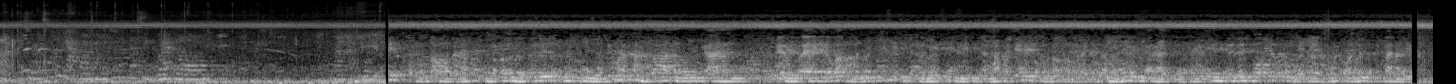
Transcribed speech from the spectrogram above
หลังกระทรวงทรัพยากรธรรมชาติและสิ่งแวดล้อมของเรานะครับก็เหมือนเรื่องมันอยู่าถามว่าเรามีการเปลี่ยนแปลงระหว่างมันมี20กับมันมี40นะครับไม่ใช่เรื่องของเรานะครับมันมีการเปลี่ยนแปลงที่เป็นพวกเรื่องของเนี่ยของตอนนี้ปัจจุบั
